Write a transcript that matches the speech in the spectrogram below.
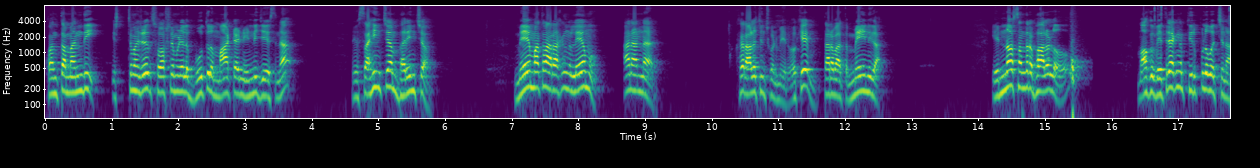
కొంతమంది ఇష్టమైన సోషల్ మీడియాలో బూతులు మాట్లాడిన ఎన్ని చేసినా మేము సహించాం భరించాం. మేము మాత్రం ఆ రకంగా లేము అని అన్నారు. ఒకసారి ఆలోచించుకోండి మీరు ఓకే? తర్వాత మెయిన్గా ఎన్నో సందర్భాలలో మాకు వ్యతిరేకంగా తీర్పులు వచ్చినా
